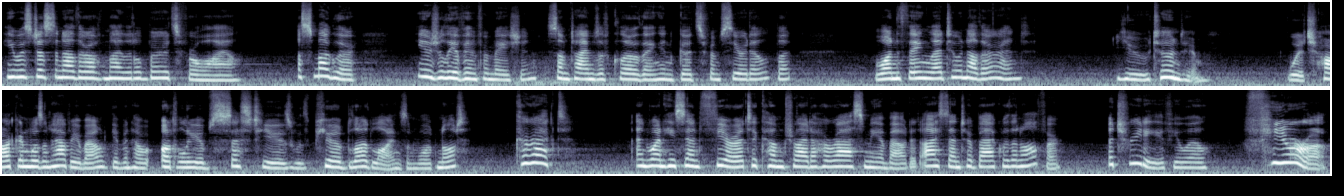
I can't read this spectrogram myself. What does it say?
He was just another of my little birds for a while. A smuggler, usually of information, sometimes of clothing and goods from Cyrodiil, but one thing led to another, and. You turned him. Which Harkon wasn't happy about, given how utterly obsessed he is with pure bloodlines and whatnot. Correct. And when he sent Fura to come try to harass me about it, I sent her back with an offer. A treaty, if you will. Fura!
